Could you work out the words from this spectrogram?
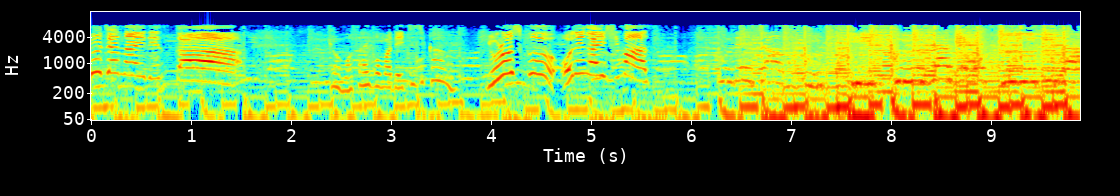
じゃないですか今日も最後まで1時間、よろしくお願いします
